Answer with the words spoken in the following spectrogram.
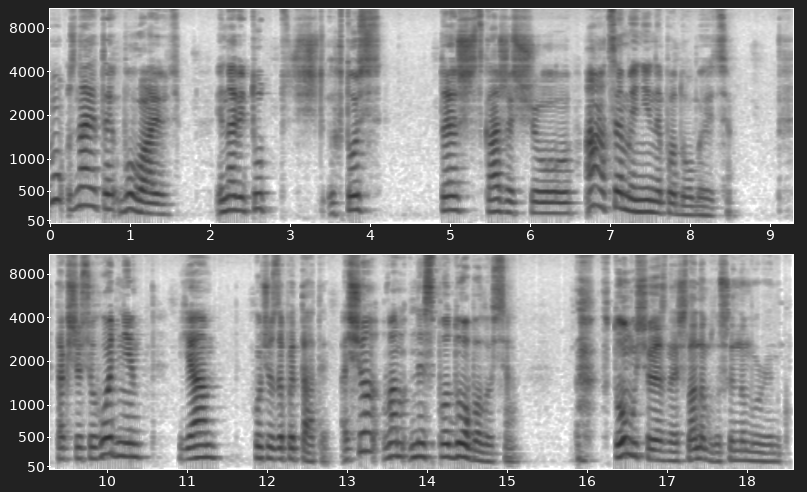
Ну, знаєте, бувають. І навіть тут хтось теж скаже, що а, це мені не подобається. Так що сьогодні я хочу запитати, а що вам не сподобалося в тому, що я знайшла на блошиному ринку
